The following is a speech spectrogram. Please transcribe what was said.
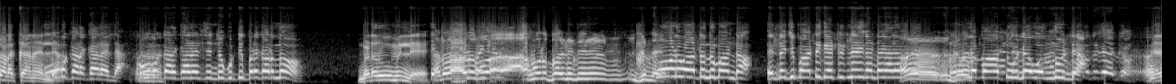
കിടക്കാനല്ല. റൂമ് കിടക്കാനല്ല. റൂമ് കിടക്കാനല്ല എന്റെ കുട്ടി ഇവിടെ കിടന്നോ? ഇവിടെ റൂമില്ലേ? ഫോണ് പാട്ടൊന്നും വേണ്ട. എന്താ പാട്ട് കേട്ടിട്ടില്ല കണ്ട കാലം? പാട്ടുമില്ല ഒന്നുമില്ല. ഞാൻ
